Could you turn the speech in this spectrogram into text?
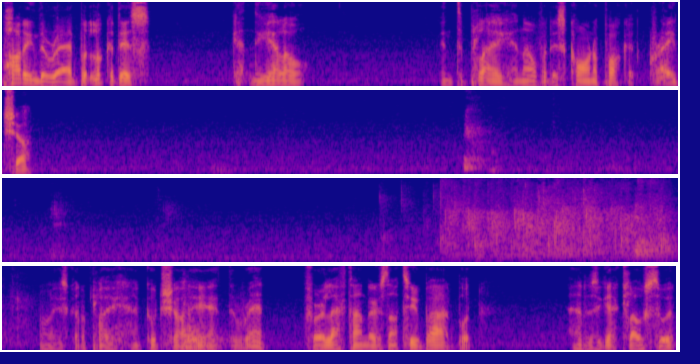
potting the red, but look at this. Getting the yellow into play and over this corner pocket. Great shot. He's got to play a good shot here. The red for a left-hander is not too bad, but how does he get close to it?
